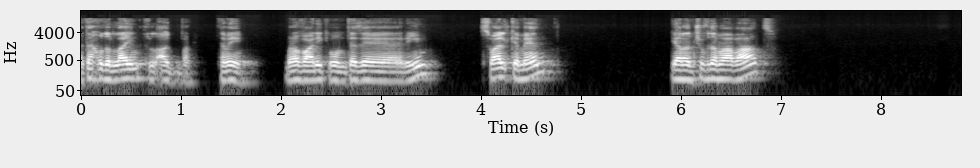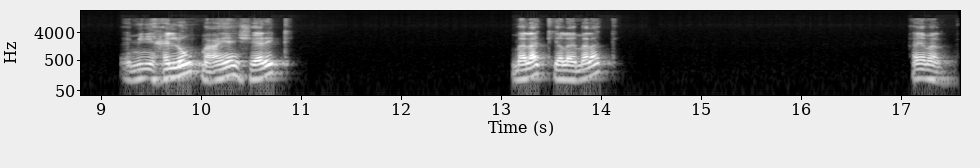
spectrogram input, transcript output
هتاخد ال line الأكبر. تمام. برافو عليك ممتازه يا ريم. سؤال كمان. يلا نشوف ده مع بعض. مين يحله؟ معايا يشارك. ملك يلا يا ملك هيا ملك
